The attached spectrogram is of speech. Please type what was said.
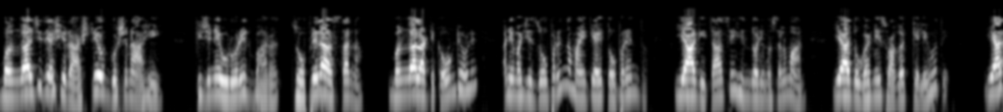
बंगालची ती अशी राष्ट्रीय उद्घोषणा आहे की जिने उर्वरित भारत झोपलेला असताना बंगाला टिकवून ठेवले आणि माझी जोपर्यंत माहिती आहे तोपर्यंत या गीताचे हिंदू आणि मुसलमान या दोघांनी स्वागत केले होते. यात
